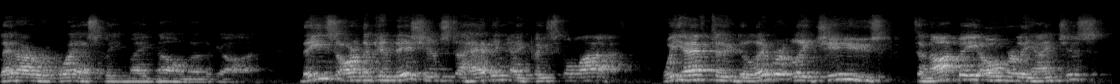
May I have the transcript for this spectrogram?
let our requests be made known unto God. These are the conditions to having a peaceful life. We have to deliberately choose to not be overly anxious,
